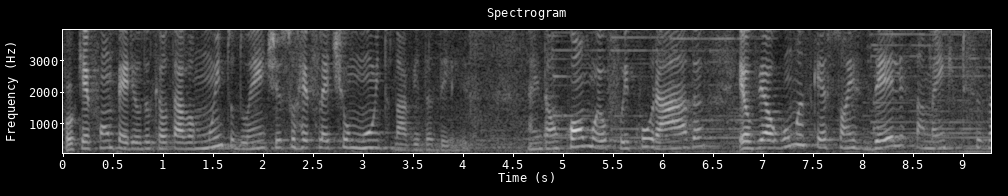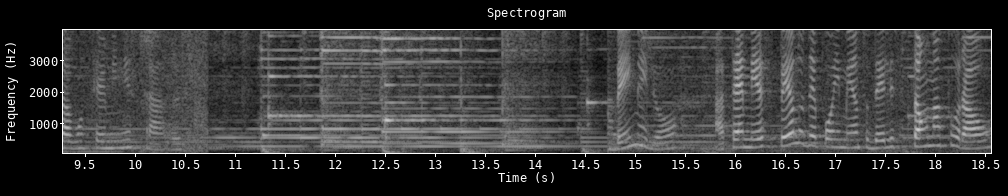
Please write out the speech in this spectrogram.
Porque foi um período que eu estava muito doente, isso refletiu muito na vida deles. Então, como eu fui curada, eu vi algumas questões deles também que precisavam ser ministradas. Bem melhor, até mesmo pelo depoimento deles tão natural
